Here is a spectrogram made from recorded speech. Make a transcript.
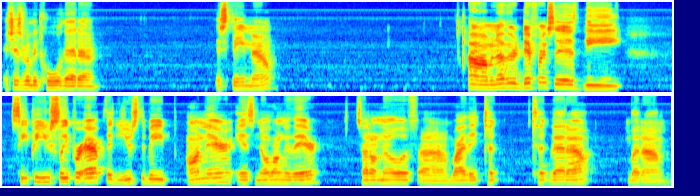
it's just really cool that uh, it's themed now. Um, another difference is the CPU Sleeper app that used to be on there is no longer there. So I don't know if uh, why they took took that out. But um,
